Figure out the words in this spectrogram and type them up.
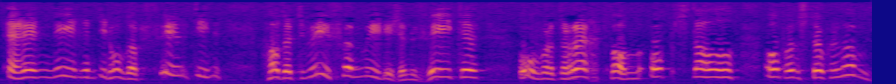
En in 1914 hadden twee families een vete over het recht van opstal op een stuk land,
